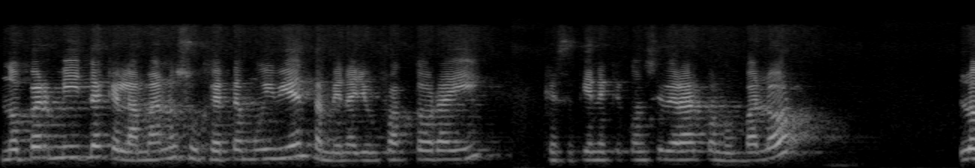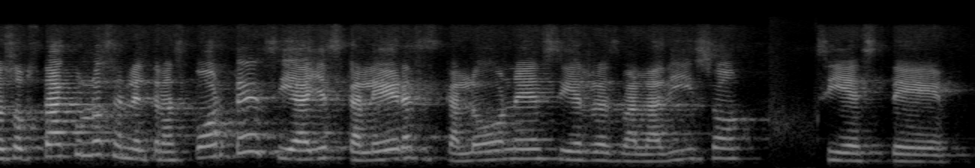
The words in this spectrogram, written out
no permite que la mano sujete muy bien, también hay un factor ahí que se tiene que considerar con un valor. Los obstáculos en el transporte, si hay escaleras, escalones, si es resbaladizo, si este,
